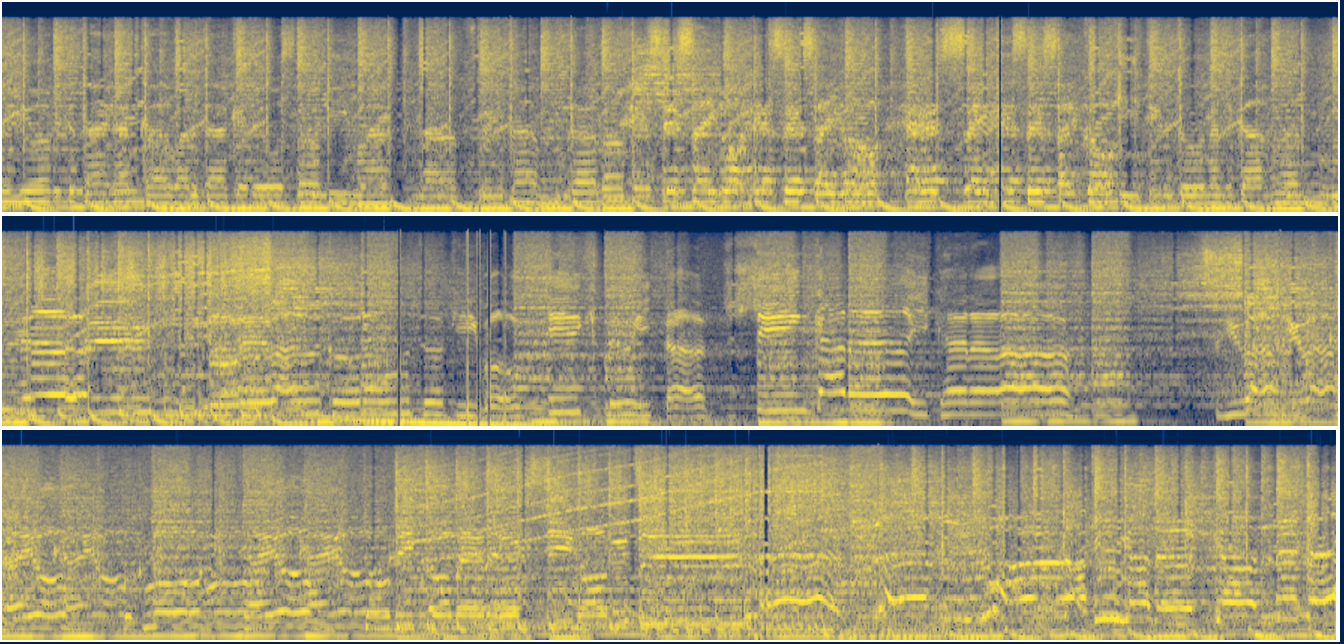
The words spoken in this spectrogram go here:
たが変わるだけで恐ろしいわ何なんだろう平成最後平成最後平成平成最高聞いてるとなぜか不安になるそれはこの時を生き抜いた自信がないから次は変え僕を変え飛び込める地獄 Let me が抜かんでた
